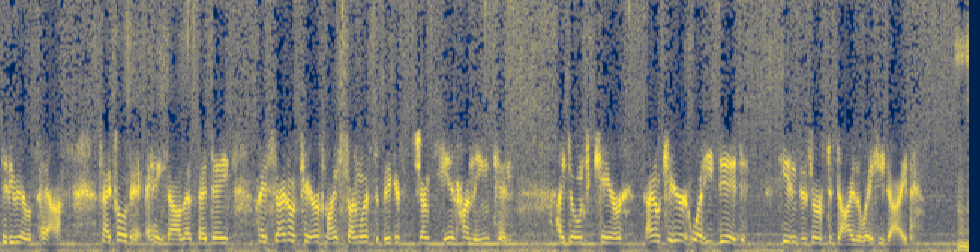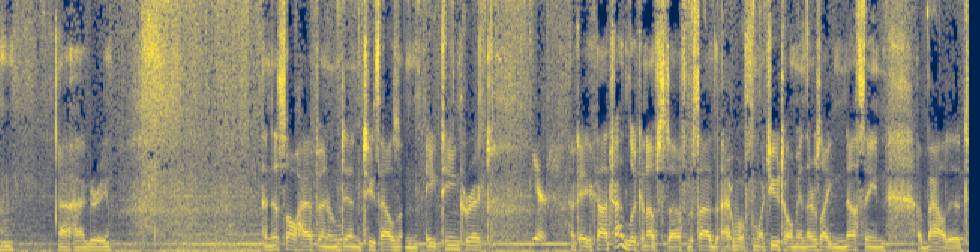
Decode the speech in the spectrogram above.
did he have a past? And I told Hank Dial that that day, I said, I don't care if my son was the biggest junkie in Huntington. I don't care. I don't care what he did. He didn't deserve to die the way he died. I, I agree. And this all happened in 2018, correct? Yes. Okay, I tried looking up stuff besides uh, from what you told me, and there's like nothing about it.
